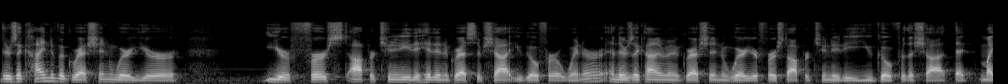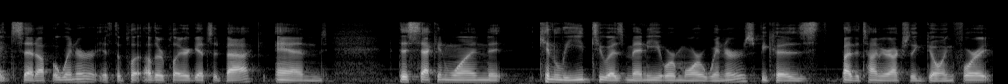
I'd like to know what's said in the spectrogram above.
there's a kind of aggression where you're your first opportunity to hit an aggressive shot you go for a winner and there's a kind of an aggression where your first opportunity you go for the shot that might set up a winner if the pl- other player gets it back. And the second one can lead to as many or more winners because by the time you're actually going for it,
